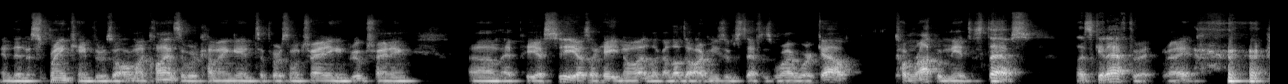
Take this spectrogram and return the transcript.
and then the spring came through. So all my clients that were coming into personal training and group training um, at PSC, I was like, hey, you know what? Look, I love the art museum steps is where I work out. Come rock with me at the steps let's get after it, right?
